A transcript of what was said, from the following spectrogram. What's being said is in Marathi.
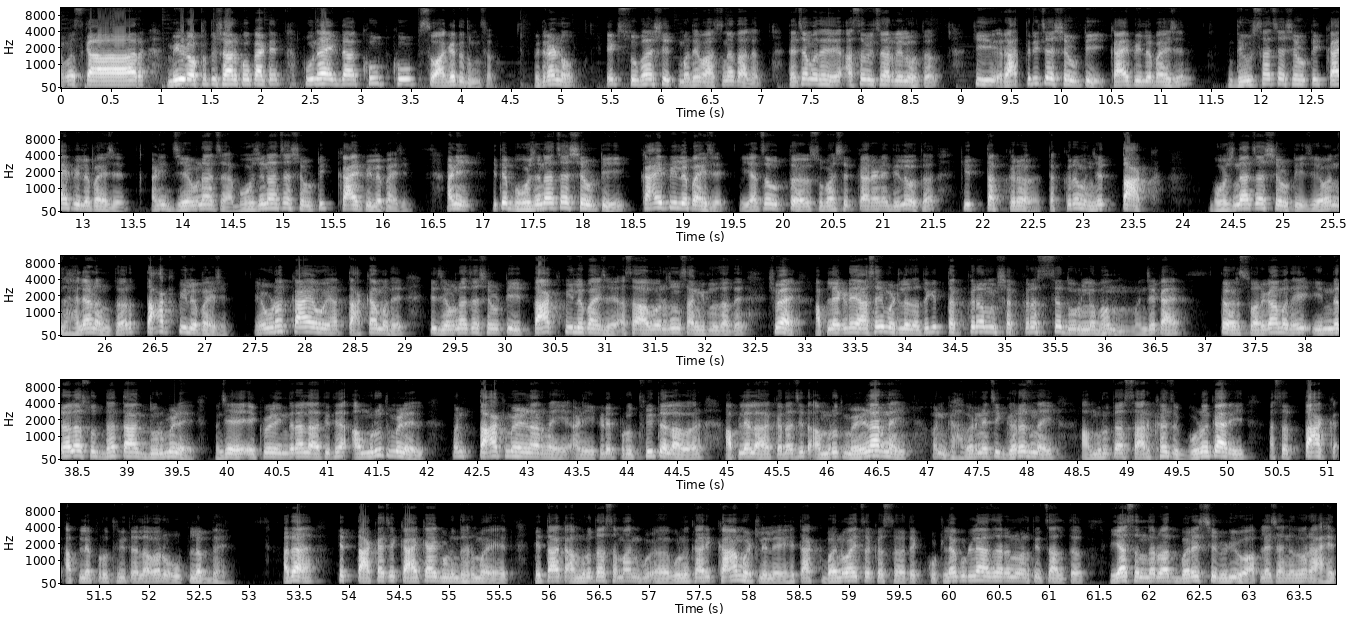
नमस्कार मी डॉक्टर तुषार कोकाटे. पुन्हा एकदा खूप खूप स्वागत आहे तुमचं. मित्रांनो एक सुभाषित मध्ये वाचण्यात आलं. त्याच्यामध्ये असं विचारलेलं होतं की रात्रीच्या शेवटी काय पिलं पाहिजे? दिवसाच्या शेवटी काय पिलं पाहिजे? आणि जेवणाच्या भोजनाच्या शेवटी काय पिलं पाहिजे? आणि इथे भोजनाच्या शेवटी काय पिलं पाहिजे? याचं उत्तर सुभाषितकाराने दिलं होतं की तक्र. तक्र म्हणजे ताक. भोजनाच्या शेवटी जेवण झाल्यानंतर ताक पिलं पाहिजे. एवढं काय हो ह्या ताकामध्ये? की जेवणाच्या शेवटी ताक पिलं पाहिजे असं आवर्जून सांगितलं जाते. शिवाय आपल्याकडे असंही म्हटलं जातं की तक्रम शक्रस्य दुर्लभम. म्हणजे काय? तर स्वर्गामध्ये इंद्राला सुद्धा ताक दुर्मिळे म्हणजे एक वेळ इंद्राला तिथे अमृत मिळेल पण ताक मिळणार नाही. आणि इकडे पृथ्वी तलावर आपल्याला कदाचित अमृत मिळणार नाही पण घाबरण्याची गरज नाही. अमृतासारखंच गुणकारी असं ताक आपल्या पृथ्वी तलावर उपलब्ध आहे. आता हे ताकाचे काय काय गुणधर्म आहेत? हे ताक अमृतासमान गु- गुणकारी का म्हटलेले आहे? हे ताक बनवायचं कसं? ते कुठल्या कुठल्या आजारांवरती चालतं? या संदर्भात बरेचसे व्हिडिओ आपल्या चॅनलवर आहेत.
